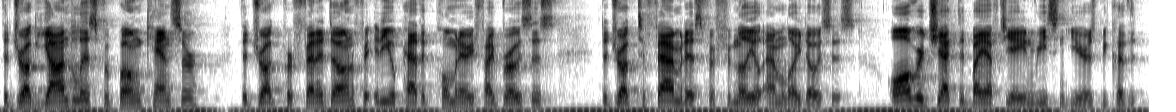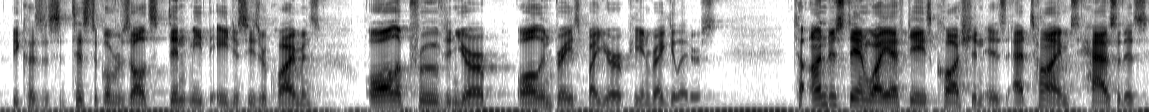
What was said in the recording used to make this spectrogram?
The drug Yondelis for bone cancer, the drug pirfenidone for idiopathic pulmonary fibrosis, the drug tafamidis for familial amyloidosis, all rejected by FDA in recent years because, because the statistical results didn't meet the agency's requirements, all approved in Europe, all embraced by European regulators. To understand why FDA's caution is at times hazardous,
